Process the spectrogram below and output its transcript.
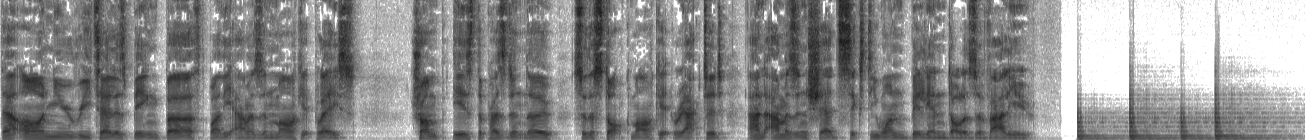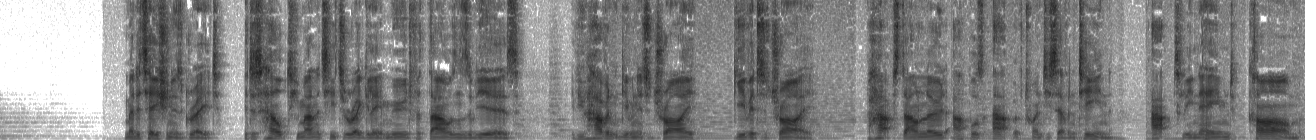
there are new retailers being birthed by the Amazon marketplace. Trump is the president, though, so the stock market reacted and Amazon shed $61 billion of value. Meditation is great. It has helped humanity to regulate mood for thousands of years. If you haven't given it a try, give it a try. Perhaps download Apple's app of 2017, aptly named Calm.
